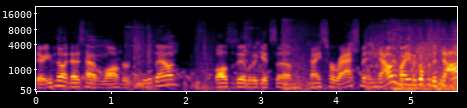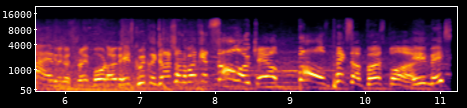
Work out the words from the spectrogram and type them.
there, even though it does have longer cooldown. Balls was able to get some nice harassment, and now he might even go for the dive. He's gonna go straight forward, overheats quickly, dash on the button, gets solo killed. Balls picks up first blood! He makes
